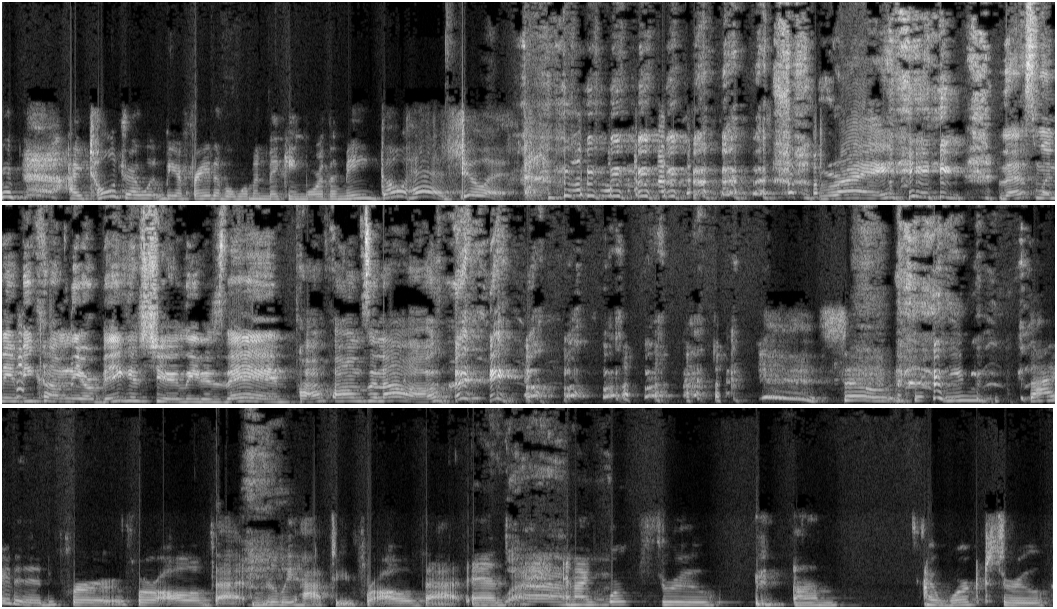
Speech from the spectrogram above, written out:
I told you I wouldn't be afraid of a woman making more than me. Go ahead, do it. right. That's when they become your biggest cheerleaders, then, pom poms and all. So, so we excited for for all of that and really happy for all of that. And wow. and I worked through um, I worked through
